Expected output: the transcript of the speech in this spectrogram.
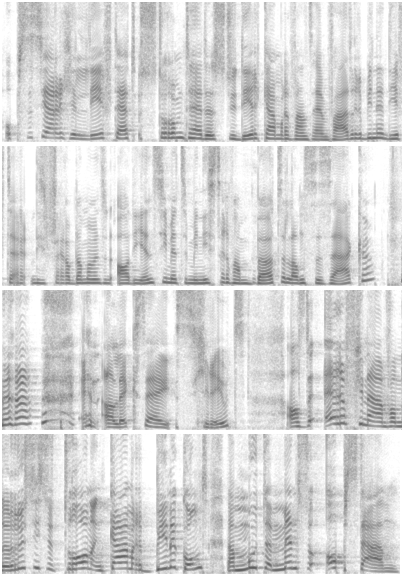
Op zesjarige leeftijd stormt hij de studeerkamer van zijn vader binnen. Die heeft daar, die heeft daar op dat moment een audiëntie met de minister van Buitenlandse Zaken. en Alexei schreeuwt... Als de erfgenaam van de Russische troon een kamer binnenkomt, dan moeten mensen opstaan.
